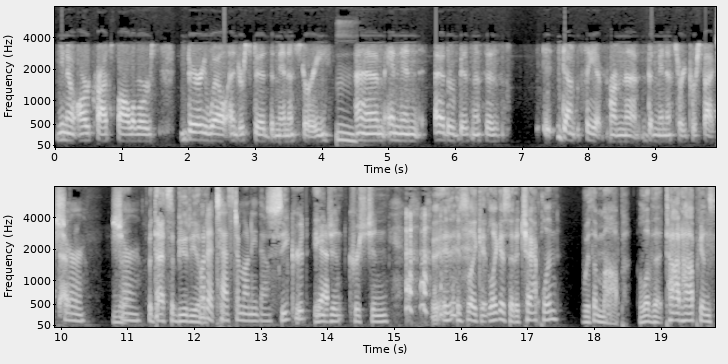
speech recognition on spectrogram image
you know, are Christ followers very well understood the ministry. Um, and then other businesses don't see it from the, the ministry perspective. Sure, sure. but that's the beauty of What it. a testimony, though. secret agent Christian. It- it's like like I said, a chaplain with a mop. I love that. Todd Hopkins,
